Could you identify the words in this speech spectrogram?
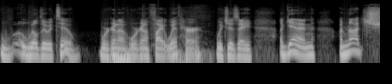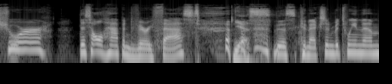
"W- we'll do it too we're gonna we're gonna fight with her which is a again i'm not sure this all happened very fast Yes. this connection between them.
